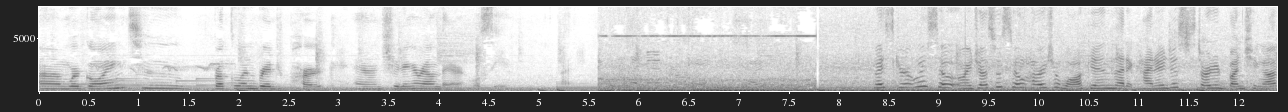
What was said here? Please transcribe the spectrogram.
Um, we're going to Brooklyn Bridge Park and shooting around there. We'll see. My skirt was so, my dress was so hard to walk in that it kind of just started bunching up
